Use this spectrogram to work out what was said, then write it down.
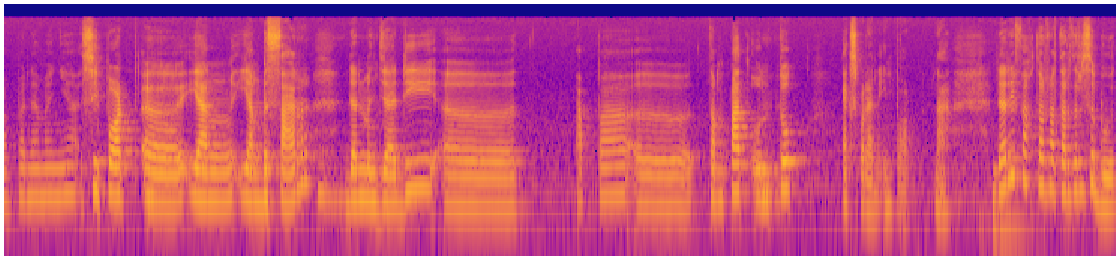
apa namanya seaport uh, yang yang besar mm. dan menjadi uh, apa uh, tempat untuk ekspor dan impor. Nah, dari faktor-faktor tersebut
